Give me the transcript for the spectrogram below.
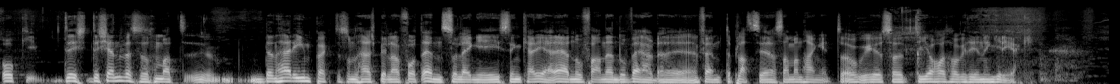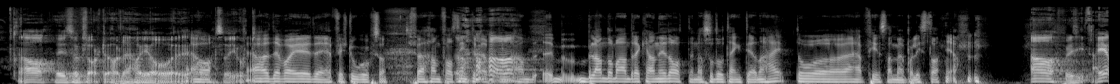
och det, det kändes som att eh, den här impacten som den här spelaren har fått än så länge i sin karriär är nog fan ändå värd en femte plats i det här sammanhanget. Och, så att jag har tagit in en grek. Ja, det är såklart du har. Det har jag Ja, också gjort. ja, det var ju det jag förstod också. För han fanns inte med på de and- bland de andra kandidaterna, så då tänkte jag nej, då eh, finns han med på listan. Ja. Ja, precis. Ja,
